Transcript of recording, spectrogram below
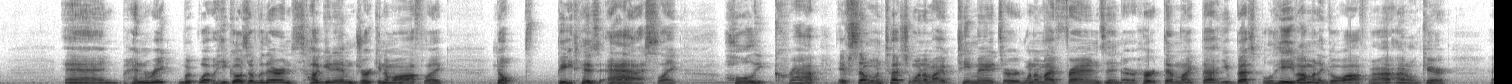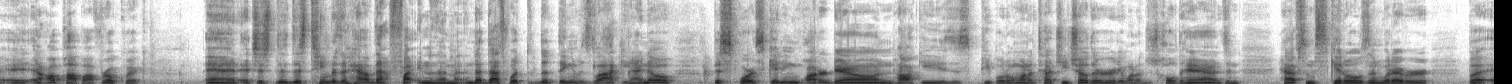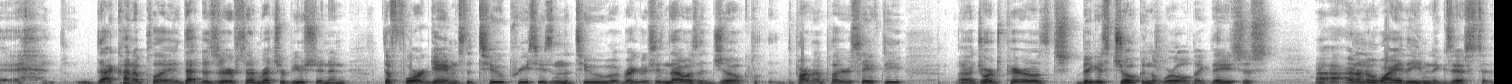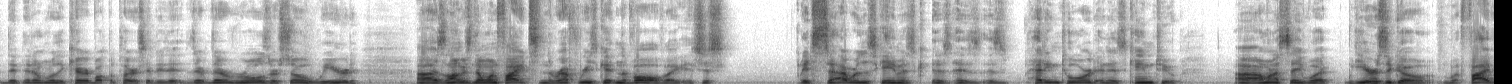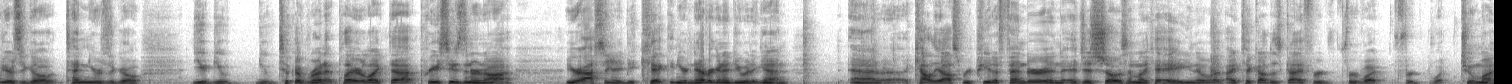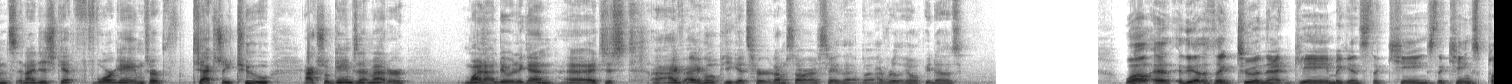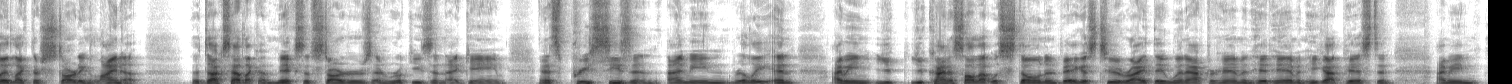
and Henrique, what he goes over there and is hugging him, jerking him off, like, no, beat his ass, like holy crap. If someone touched one of my teammates or one of my friends and or hurt them like that you best believe i'm gonna go off I, I don't care. And i'll pop off real quick. And it's just this team doesn't have that fight in them and that, that's what the thing is lacking. I know the sport's getting watered down and hockey is just people don't want to touch each other they want to just hold hands and have some skittles and whatever but that kind of play that deserves some retribution and the four games, the two preseason, the two regular season, that was a joke. Department of Player Safety, uh, George Parros' biggest joke in the world. Like they just, I, I don't know why they even exist. They, they don't really care about the player safety. They, their their rules are so weird. Uh, as long as no one fights and the referees get involved, like it's just, it's sad where this game is is is, is heading toward and has came to. Uh, I want to say what years ago, what five years ago, ten years ago, you you you took a run at player like that, preseason or not, you're asking to be kicked and you're never going to do it again. And uh, repeat offender, and it just shows him like, hey, you know what? I took out this guy for for what for what two months, and I just get four games or actually two actual games that matter. Why not do it again? Uh, it just I I hope he gets hurt. I'm sorry I say that, but I really hope he does. Well, and the other thing too in that game against the Kings, the Kings played like their starting lineup the Ducks had like a mix of starters and rookies in that game, and it's preseason. I mean, really? And I mean, you you kind of saw that with Stone in Vegas too, right? They went after him and hit him, and he got pissed. And I mean,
